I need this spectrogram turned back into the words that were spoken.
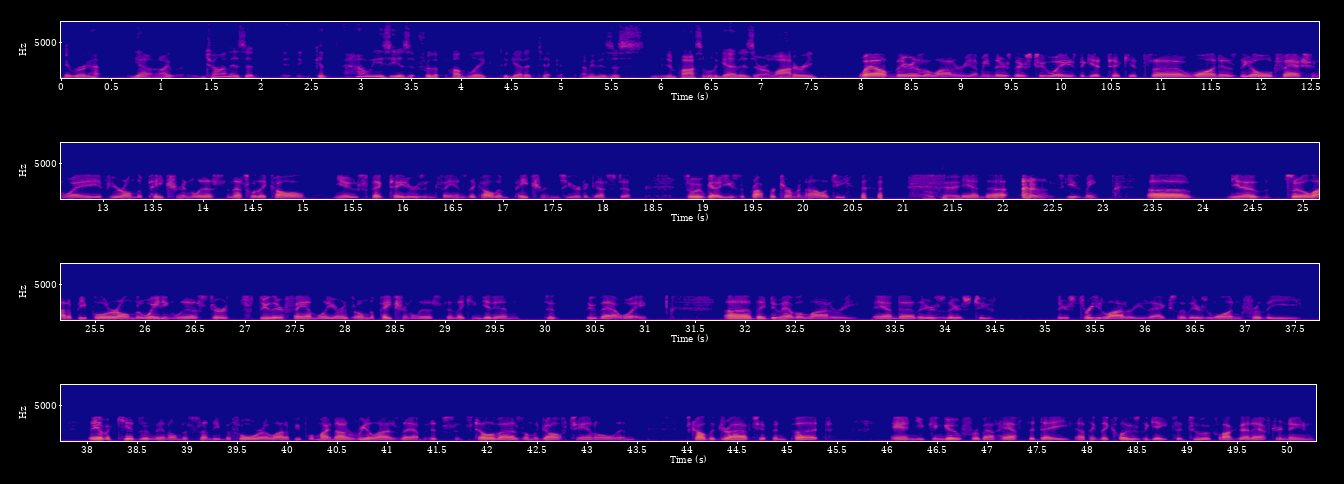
Hey, Rudy. Yeah, I, John, is it, it can, how easy is it for the public to get a ticket? I mean, is this impossible to get? Is there a lottery? Well, there is a lottery. I mean, there's there's two ways to get tickets. Uh, one is the old-fashioned way, if you're on the patron list, and that's what they call you know spectators and fans. They call them patrons here at Augusta. So we've got to use the proper terminology. Okay. and uh, excuse me, uh, you know, so a lot of people are on the waiting list or through their family or on the patron list, and they can get in to, through that way. Uh, they do have a lottery, and uh, there's there's two, there's three lotteries actually. There's one for the they have a kids event on the Sunday before. A lot of people might not have realized that, but it's it's televised on the Golf Channel, and it's called the Drive Chip and Putt. And you can go for about half the day. I think they close the gates at two o'clock that afternoon.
